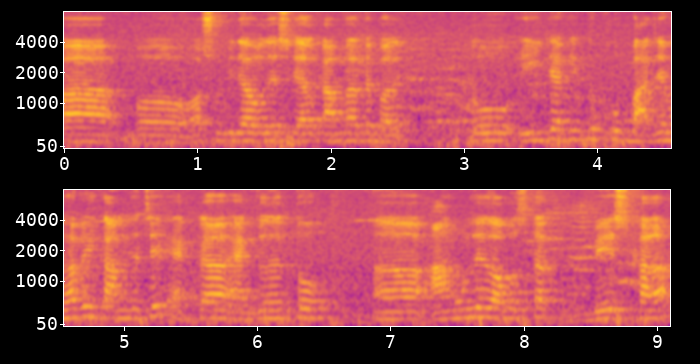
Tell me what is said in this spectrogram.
বা অসুবিধা হলে শিয়াল কামড়াতে পারে। তো এইটা কিন্তু খুব বাজেভাবেই কামড়েছে, একটা, একজনের তো আঙুলের অবস্থা বেশ খারাপ।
